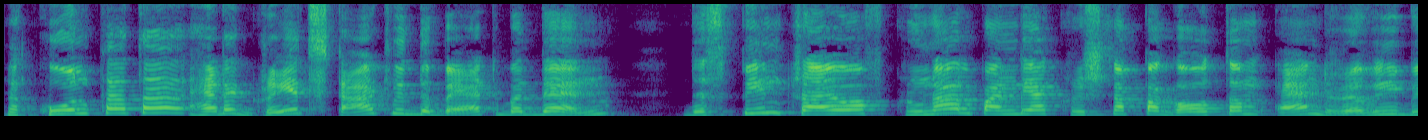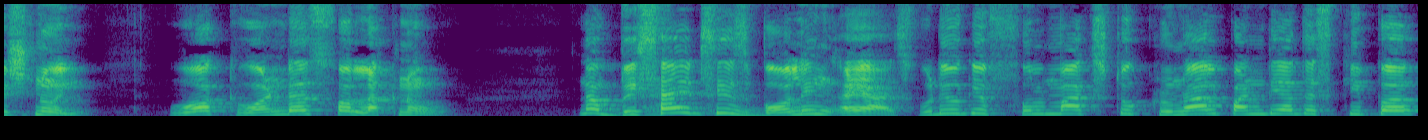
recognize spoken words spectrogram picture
Now, Kolkata had a great start with the bat, but then the spin trio of Krunal Pandya, Krishnappa Gowtham, and Ravi Bishnoi worked wonders for Lucknow. Now, besides his bowling Ayaz, would you give full marks to Krunal Pandya, the skipper,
